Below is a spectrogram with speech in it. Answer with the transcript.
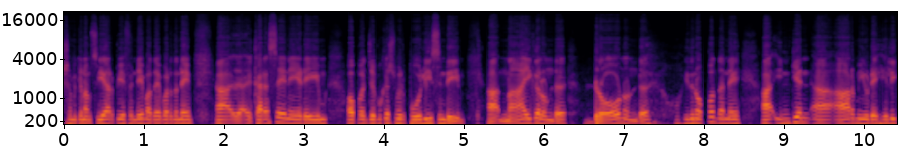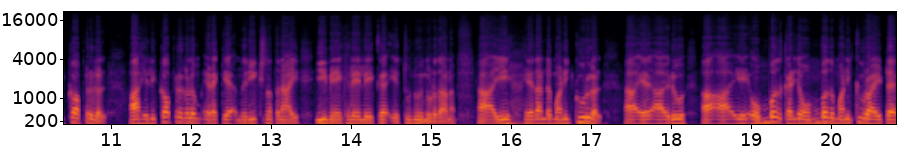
ക്ഷമിക്കണം സി ആർ പി എഫിന്റെയും അതേപോലെ തന്നെ കരസേനയുടെയും ഒപ്പം ജമ്മു കാശ്മീർ പോലീസിന്റെയും നായികളുണ്ട് ഡ്രോണുണ്ട്. ഇതിനൊപ്പം തന്നെ ആ, ഇന്ത്യൻ ആർമിയുടെ ഹെലികോപ്റ്ററുകൾ ആ ഹെലികോപ്റ്ററുകളും ഇടയ്ക്ക് നിരീക്ഷണത്തിനായി ഈ മേഖലയിലേക്ക് എത്തുന്നു എന്നുള്ളതാണ്. ഈ ഏതാണ്ട് മണിക്കൂറുകൾ ഒരു ഒമ്പത് കഴിഞ്ഞ ഒമ്പത് മണിക്കൂറായിട്ട്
